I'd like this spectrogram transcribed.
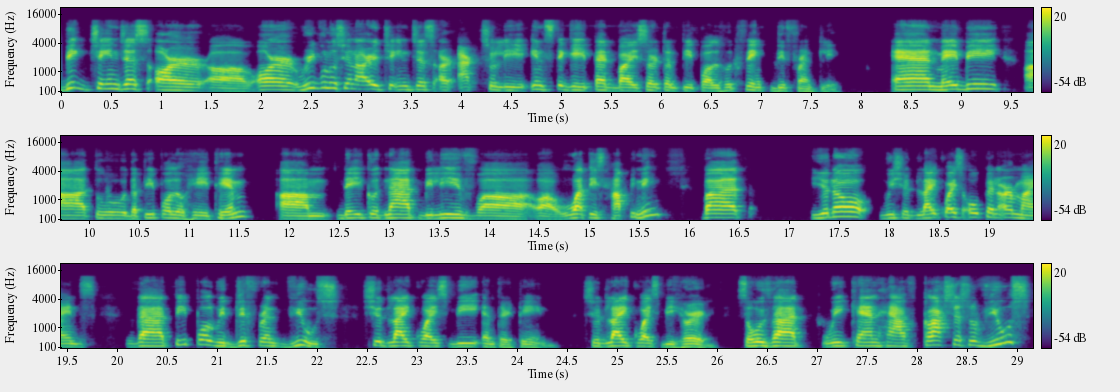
big changes are uh, or revolutionary changes are actually instigated by certain people who think differently and maybe uh, to the people who hate him um, they could not believe uh, uh, what is happening but you know we should likewise open our minds that people with different views should likewise be entertained should likewise be heard so that we can have clashes of views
